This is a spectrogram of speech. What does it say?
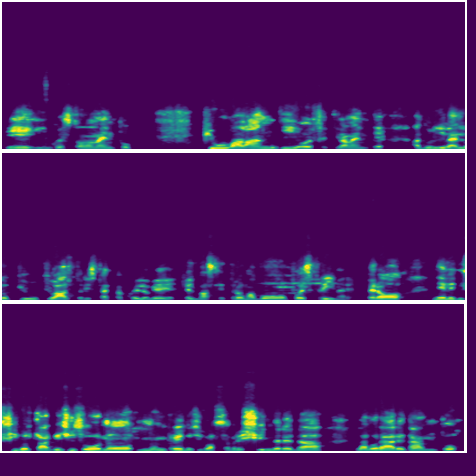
e in questo momento più avanti o effettivamente ad un livello più, più alto rispetto a quello che, che il basket Roma può, può, esprimere. Però nelle difficoltà che ci sono non credo si possa prescindere da lavorare tanto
